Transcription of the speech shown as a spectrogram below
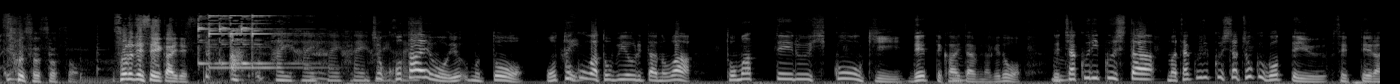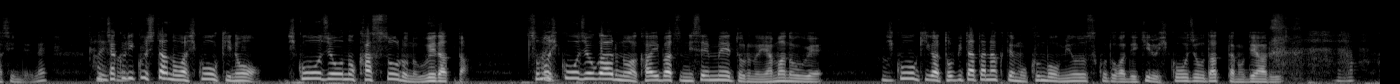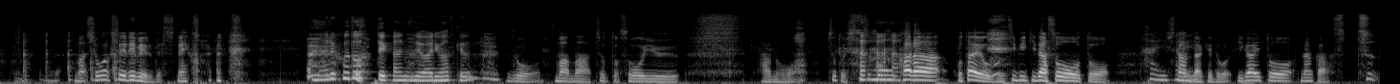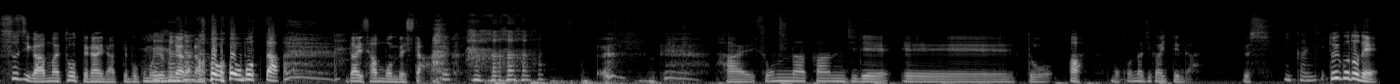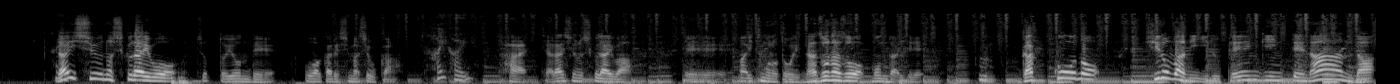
そうそうそうそう。それで正解です。あ、はいはいはいはいはい、はい。一応答えを読むと、男が飛び降りたのは、止まっている飛行機でって書いてあるんだけど、で、うん着陸した、まあ、着陸した直後っていう設定らしいんだよね。はいはい着陸したのは飛行機の飛行場の滑走路の上だった。その飛行場があるのは海抜2000メートルの山の上。うん飛行機が飛び立たなくても雲を見下ろすことができる飛行場だったのである。まあ、小学生レベルですね。こ なるほどって感じではありますけど。れそう。まあまあ、ちょっとそういう、あの、ちょっと質問から答えを導き出そうとはい、はい。したんだけど、意外となんかす筋があんまり通ってないなって僕も読みながら 思った第3問でした。はい、そんな感じで、えーっと、あ、もうこんな時間いってんだ。よし。いい感じ。ということで、はい来週の宿題をちょっと読んでお別れしましょうか。はいはい。はい。じゃあ来週の宿題は、えー、まあいつもの通り、なぞなぞ問題で、うん学校の広場にいるペンギンってなんだ？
